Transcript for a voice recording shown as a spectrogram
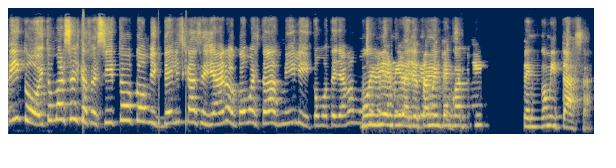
Rico, hoy tomarse el cafecito con Migdelis Castellano. ¿Cómo estás, Mili? ¿Cómo te llaman Muy bien, mira, yo también tengo aquí, tengo mi taza.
